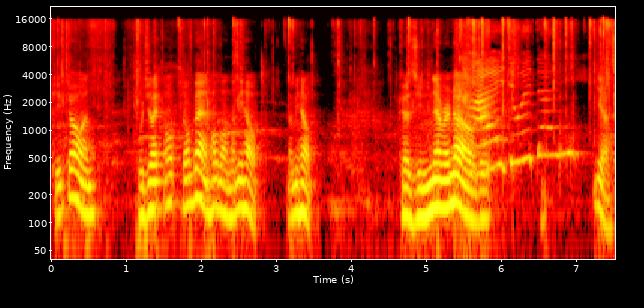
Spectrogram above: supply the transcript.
Keep going. Would you like... Oh, don't bend. Hold on. Let me help. Let me help. Because you never know. Can I do it, Daddy? yes.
